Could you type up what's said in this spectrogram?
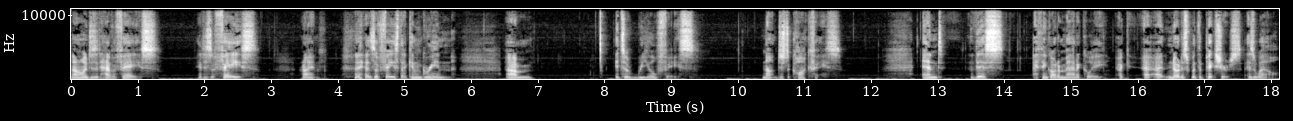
not only does it have a face, it has a face, right? It has a face that can grin. Um, it's a real face, not just a clock face. And this, I think, automatically, I, I, notice with the pictures as well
